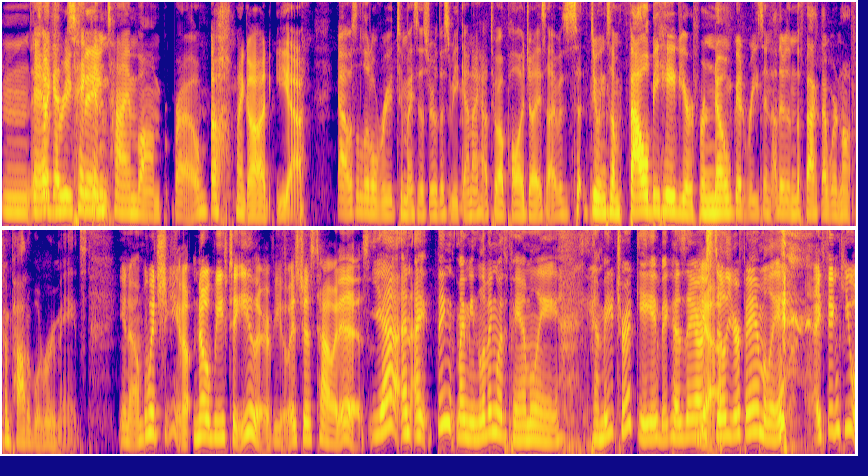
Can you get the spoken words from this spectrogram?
Mm, it's like a ticking time bomb, bro. oh my God, yeah. Yeah, I was a little rude to my sister this weekend. I had to apologize. I was doing some foul behavior for no good reason other than the fact that we're not compatible roommates. You know. Which, you know, no beef to either of you. It's just how it is. Yeah, and I think I mean living with family can be tricky because they are Yeah. still your family. I think you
